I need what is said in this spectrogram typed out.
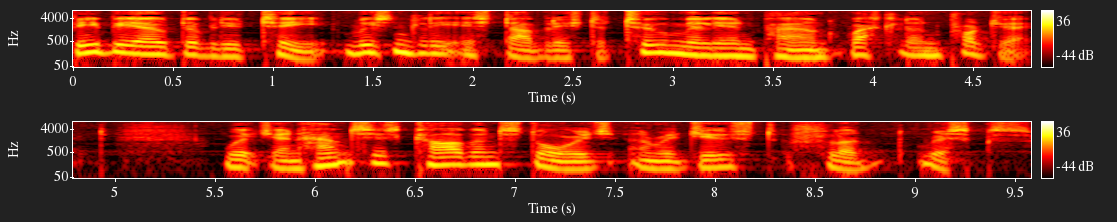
BBOWT recently established a £2 million wetland project which enhances carbon storage and reduced flood risks.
